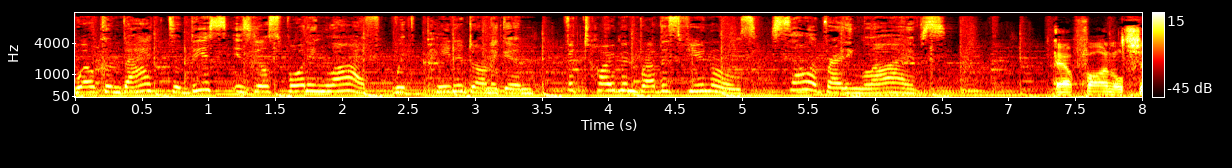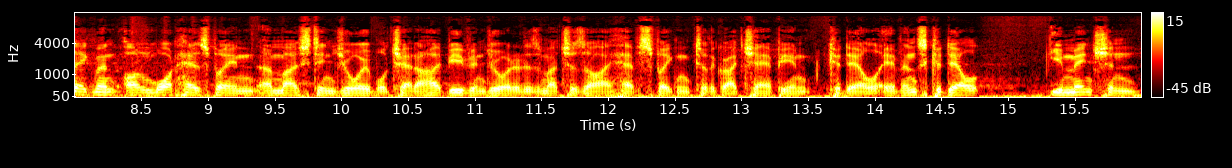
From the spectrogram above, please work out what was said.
Welcome back to This Is Your Sporting Life with Peter Donegan for Tobin Brothers Funerals, celebrating lives. Our final segment on what has been a most enjoyable chat. I hope you've enjoyed it as much as I have speaking to the great champion, Cadel Evans. Cadel, you mentioned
